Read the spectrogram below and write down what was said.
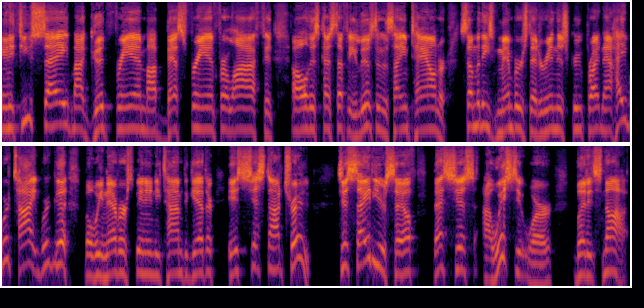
And if you say, my good friend, my best friend for life, and all this kind of stuff, and he lives in the same town, or some of these members that are in this group right now, hey, we're tight, we're good, but we never spend any time together, it's just not true. Just say to yourself, that's just, I wished it were, but it's not.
